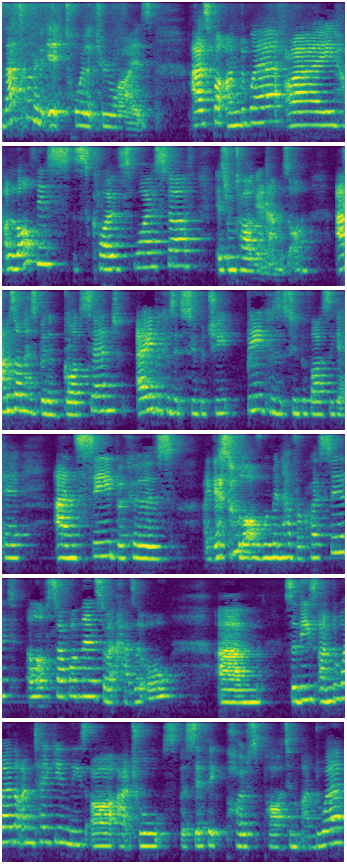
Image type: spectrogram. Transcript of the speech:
that's kind of it toiletry wise. As for underwear, I a lot of this clothes wise stuff is from Target and Amazon. Amazon has been a godsend. A because it's super cheap. B because it's super fast to get here. And C because I guess a lot of women have requested a lot of stuff on there, so it has it all. Um, so these underwear that I'm taking, these are actual specific postpartum underwear.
